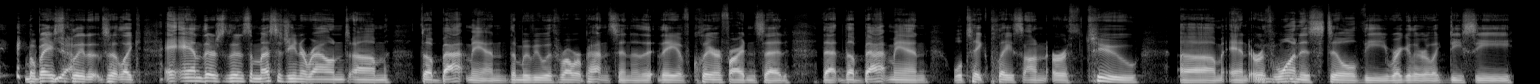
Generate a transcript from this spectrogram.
but basically, to, to like, a- and there's there's some messaging around um, the Batman, the movie with Robert Pattinson, and they have clarified and said that the Batman will take place on Earth two. Um, and Earth Mm-hmm. One is still the regular like DC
